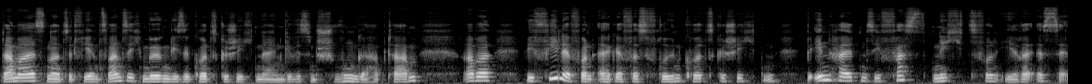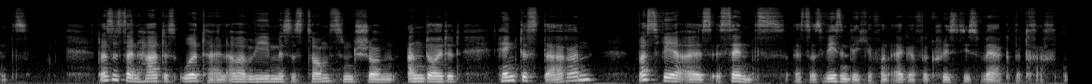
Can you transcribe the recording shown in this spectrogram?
Damals, 1924, mögen diese Kurzgeschichten einen gewissen Schwung gehabt haben, aber wie viele von Agathas frühen Kurzgeschichten beinhalten sie fast nichts von ihrer Essenz. Das ist ein hartes Urteil, aber wie Mrs. Thompson schon andeutet, hängt es daran, was wir als Essenz, als das Wesentliche von Agatha Christie's Werk betrachten.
